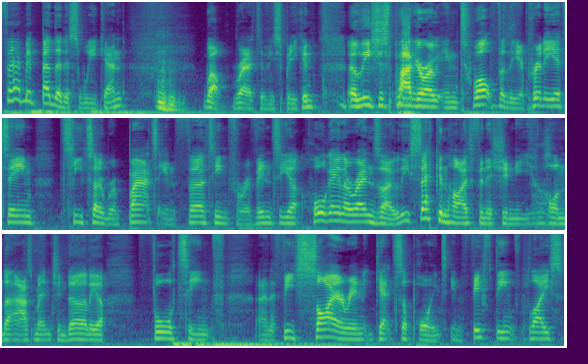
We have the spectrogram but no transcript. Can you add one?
fair bit better this weekend. Well, relatively speaking. Aleix Espargaro in 12th for the Aprilia team. Tito Rabat in 13th for Avintia. Jorge Lorenzo, the second highest finish in Honda, as mentioned earlier. 14th, and Hafizh Syahrin gets a point in 15th place.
